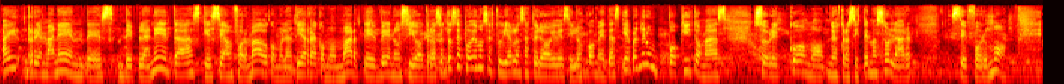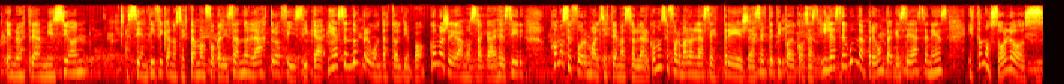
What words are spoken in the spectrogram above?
Hay remanentes de planetas que se han formado, como la Tierra, como Marte, Venus y otros. Entonces podemos estudiar los asteroides y los cometas y aprender un poquito más sobre cómo nuestro sistema solar se formó. En nuestra misión científica nos estamos focalizando en la astrofísica y hacen dos preguntas todo el tiempo. ¿Cómo llegamos acá? Es decir, ¿cómo se formó el sistema solar? ¿Cómo se formaron las estrellas? Este tipo de cosas. Y la segunda pregunta que se hacen es, ¿estamos solos?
